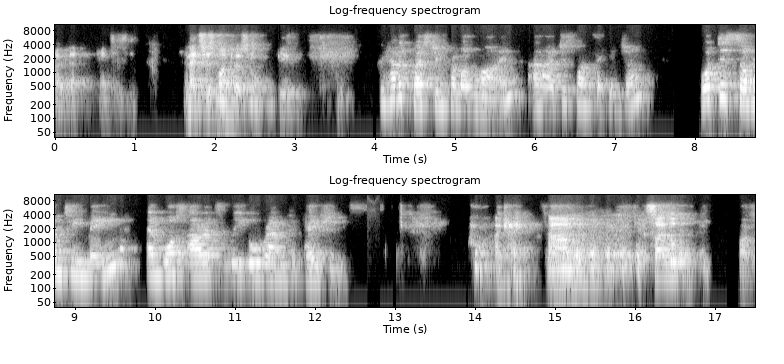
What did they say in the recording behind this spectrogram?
I hope that answers it. And that's just my personal view. We have a question from online. Uh, just one second, John. What does sovereignty mean and what are its legal ramifications? Okay. Um, so look,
